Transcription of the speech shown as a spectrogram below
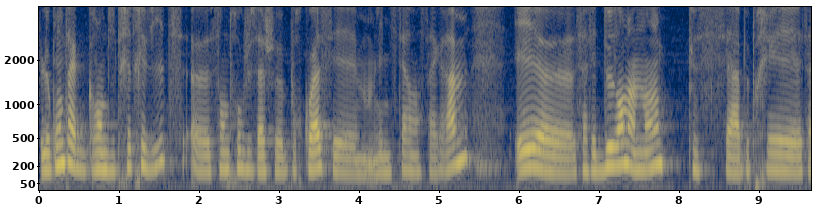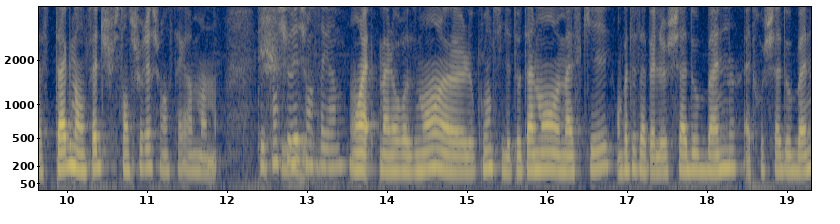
Le compte a grandi très très vite, euh, sans trop que je sache pourquoi, c'est les mystères d'Instagram. Et euh, ça fait deux ans maintenant que c'est à peu près, ça stagne en fait, je suis censurée sur Instagram maintenant. T'es censuré sur Instagram Ouais, malheureusement, euh, le compte, il est totalement masqué. En fait, ça s'appelle shadow ban, être shadow ban.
